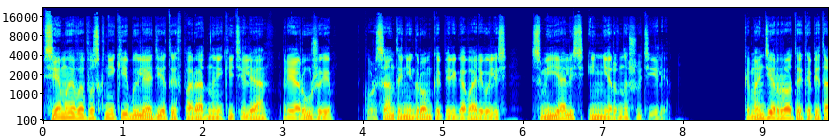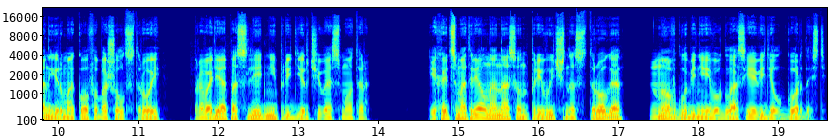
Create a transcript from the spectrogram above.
Все мы, выпускники, были одеты в парадные кителя, при оружии, Курсанты негромко переговаривались, смеялись и нервно шутили. Командир роты капитан Ермаков обошел строй, проводя последний придирчивый осмотр. И хоть смотрел на нас он привычно строго, но в глубине его глаз я видел гордость.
